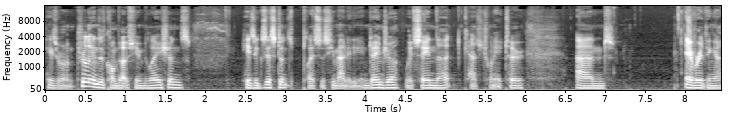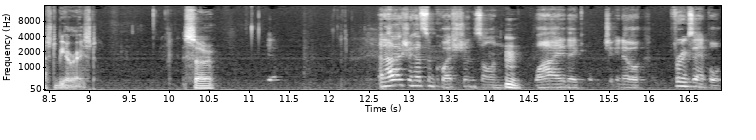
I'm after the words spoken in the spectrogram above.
he's run trillions of combat simulations. His existence places humanity in danger. We've seen that, Catch 22. And everything has to be erased. So, And I've actually had some questions on Mm. why they, you know, for example,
